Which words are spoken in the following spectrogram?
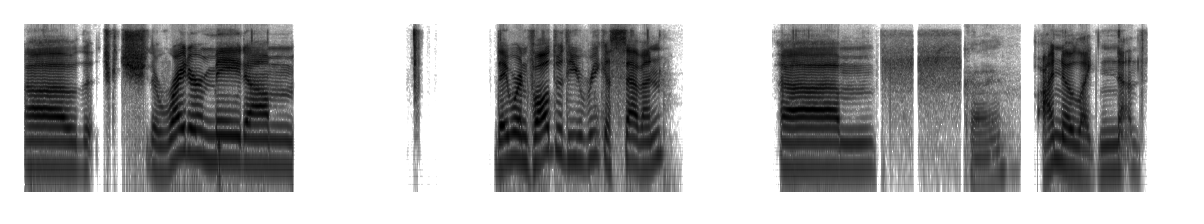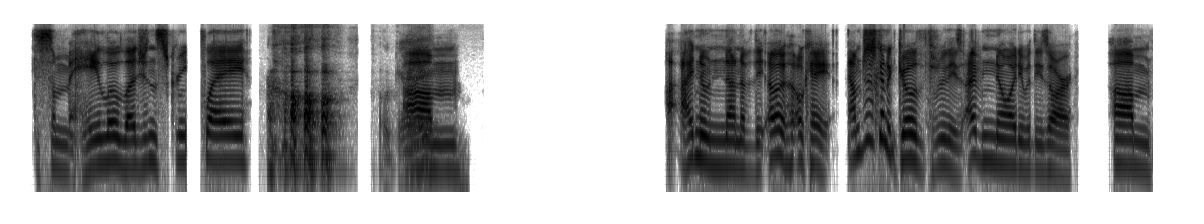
Uh, the the writer made um. They were involved with Eureka Seven. Um, Okay. I know like n- some Halo Legends screenplay. Oh, okay. Um, I I know none of the. Oh, okay. I'm just gonna go through these. I have no idea what these are. Um,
